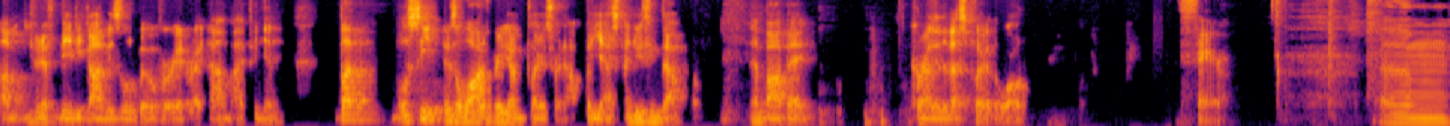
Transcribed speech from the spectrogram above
Um, even if maybe Gavi is a little bit overrated right now, in my opinion. But we'll see. There's a lot of great young players right now. But yes, I do think that Mbappe, currently the best player in the world. fair. Um,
